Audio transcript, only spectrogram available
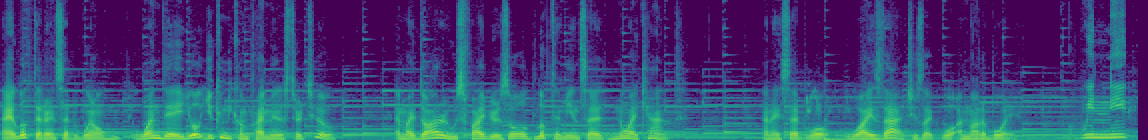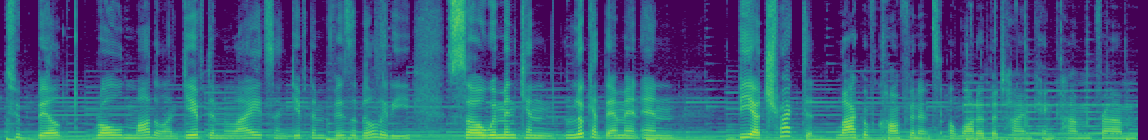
And I looked at her and said, well, one day you'll, you can become Prime Minister too. And my daughter, who's five years old, looked at me and said, no, I can't. And I said, well, why is that? She's like, well, I'm not a boy. We need to build role model and give them lights and give them visibility so women can look at them and, and be attracted. Lack of confidence a lot of the time can come from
